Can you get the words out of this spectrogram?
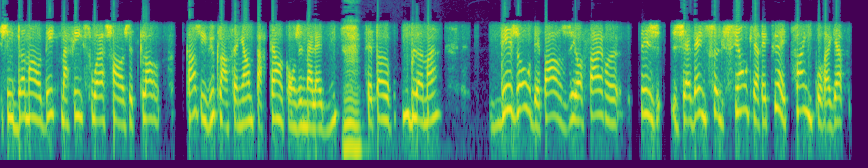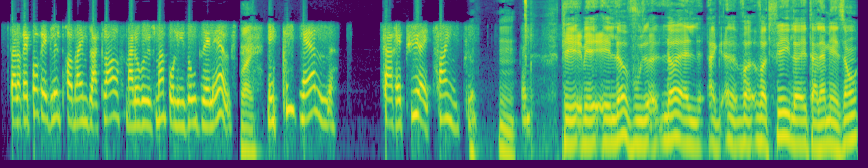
j'ai demandé que ma fille soit changée de classe. Quand j'ai vu que l'enseignante partait en congé de maladie, Hmm. c'est un redoublement. Déjà au départ, j'ai offert un, j'avais une solution qui aurait pu être simple pour Agathe. Ça n'aurait pas réglé le problème de la classe, malheureusement, pour les autres élèves. Ouais. Mais pour elle, ça aurait pu être simple. Puis mais et là vous là elle euh, vo- votre fille là est à la maison,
